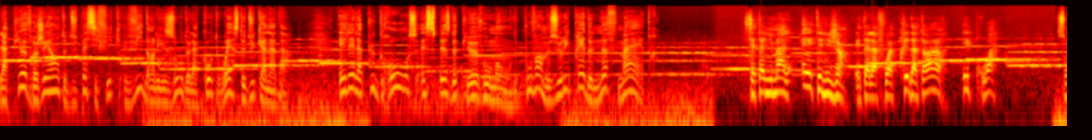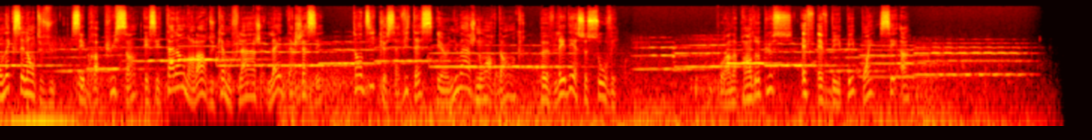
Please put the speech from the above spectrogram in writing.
La pieuvre géante du Pacifique vit dans les eaux de la côte ouest du Canada. Elle est la plus grosse espèce de pieuvre au monde, pouvant mesurer près de 9 mètres. Cet animal intelligent est à la fois prédateur et proie. Son excellente vue, ses bras puissants et ses talents dans l'art du camouflage l'aident à chasser, tandis que sa vitesse et un nuage noir d'encre peuvent l'aider à se sauver. Pour en apprendre plus, ffdp.ca.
